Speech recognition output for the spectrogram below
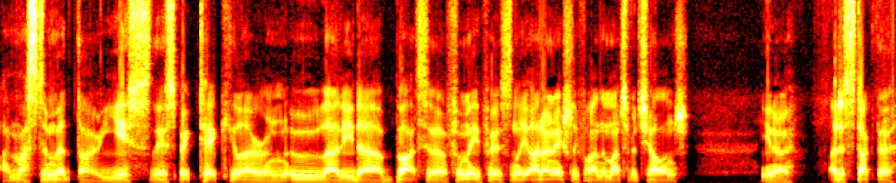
I must admit though, yes, they're spectacular and ooh la di da, but uh, for me personally, I don't actually find them much of a challenge. You know, I just stuck the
